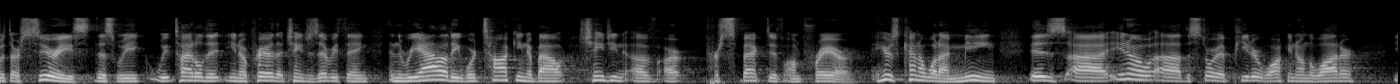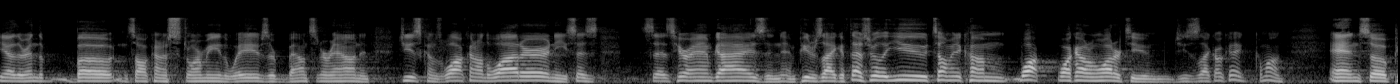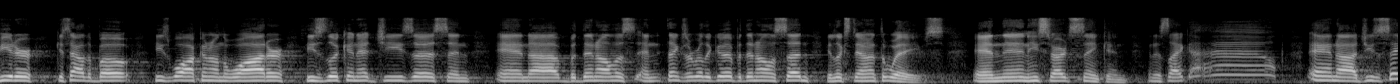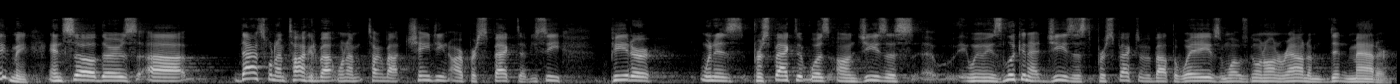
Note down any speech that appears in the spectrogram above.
with our series this week. We've titled it, you know, Prayer That Changes Everything. In the reality, we're talking about changing of our perspective on prayer. Here's kind of what I mean is, uh, you know, uh, the story of Peter walking on the water. You know, they're in the boat and it's all kind of stormy and the waves are bouncing around and Jesus comes walking on the water and he says, says, Here I am, guys. And, and Peter's like, If that's really you, tell me to come walk, walk out on water to you. And Jesus is like, Okay, come on. And so Peter gets out of the boat. He's walking on the water. He's looking at Jesus, and and uh, but then all a, and things are really good. But then all of a sudden, he looks down at the waves, and then he starts sinking, and it's like help! And uh, Jesus saved me. And so there's uh, that's what I'm talking about when I'm talking about changing our perspective. You see, Peter when his perspective was on Jesus, uh, when he was looking at Jesus, the perspective about the waves and what was going on around him didn't matter.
